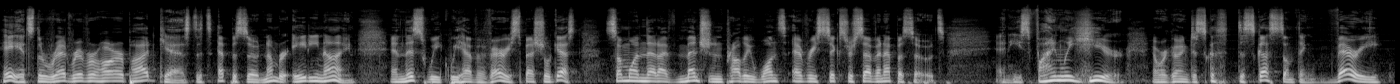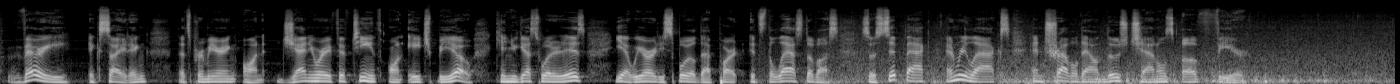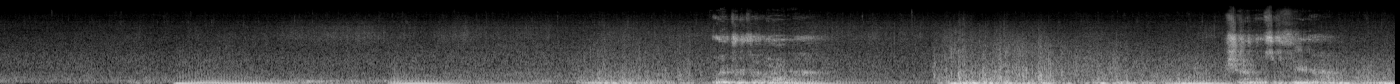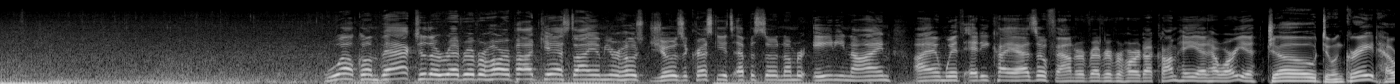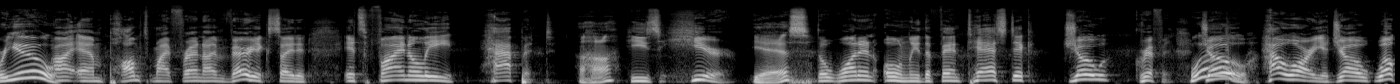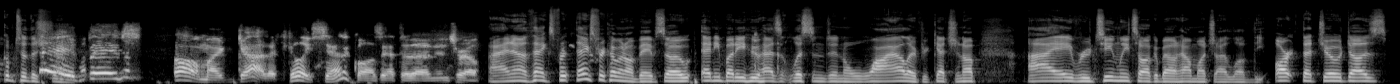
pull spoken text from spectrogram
Hey, it's the Red River Horror Podcast. It's episode number 89. And this week we have a very special guest, someone that I've mentioned probably once every six or seven episodes. And he's finally here. And we're going to discuss, discuss something very, very exciting that's premiering on January 15th on HBO. Can you guess what it is? Yeah, we already spoiled that part. It's The Last of Us. So sit back and relax and travel down those channels of fear. Welcome back to the Red River Horror Podcast. I am your host, Joe Zakreski. It's episode number 89. I am with Eddie Cayazzo, founder of RedRiverHorror.com. Hey, Ed, how are you? Joe, doing great. How are you? I am pumped, my friend. I'm very excited. It's finally happened. Uh huh. He's here. Yes. The one and only, the fantastic Joe Griffin. Whoa. Joe, how are you, Joe? Welcome to the show. Hey, babes. Oh my god, I feel like Santa Claus after that intro. I know. Thanks for thanks for coming on, babe. So anybody who hasn't listened in a while, or if you're catching up, I routinely talk about how much I love the art that Joe does,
